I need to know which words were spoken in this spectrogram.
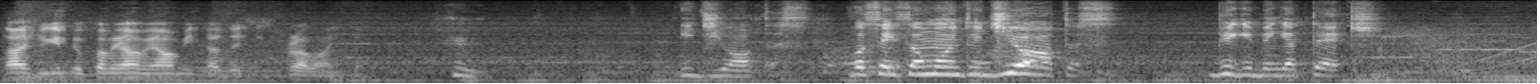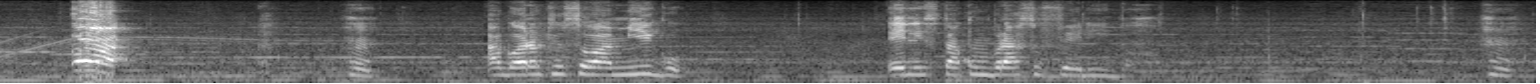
Tá, joguei meu Kamehameha aumentado dois vezes pra lá, então. Idiotas. Vocês são muito idiotas. Big Bang Attack. Ah! Hum. Agora que o seu amigo ele está com o braço ferido. Hum.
